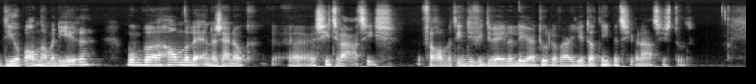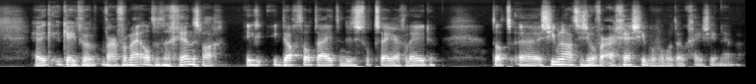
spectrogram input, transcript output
die je op andere manieren moet behandelen. En er zijn ook eh, situaties, vooral met individuele leerdoelen, waar je dat niet met simulaties doet. Kijk, waar- voor mij altijd een grens lag. Ik, ik dacht altijd, en dit is tot twee jaar geleden, dat eh, simulaties over agressie bijvoorbeeld ook geen zin hebben.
